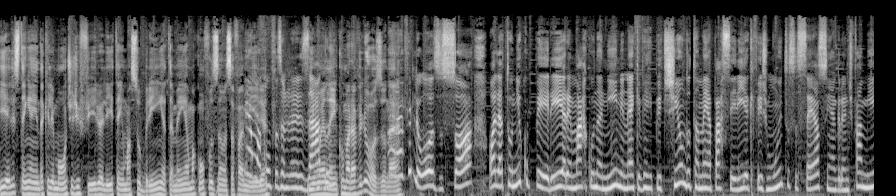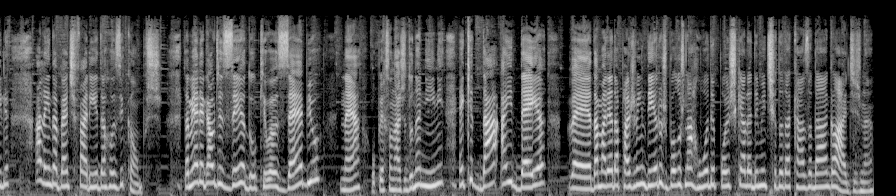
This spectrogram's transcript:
E eles têm ainda aquele monte de filho ali, tem uma sobrinha também, é uma confusão essa É família. uma confusão e generalizada. um elenco maravilhoso, né? Maravilhoso, só. Olha, Tonico Pereira e Marco Nanini, né, que vem repetindo também a parceria, que fez muito sucesso em A Grande Família, além da Beth Faria e da Rose Campos. Também é legal dizer do que o Eusébio, né, o personagem do Nanini, é que dá a ideia é, da Maria da Paz vender os bolos na rua depois que ela é demitida da casa da Gladys, né?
